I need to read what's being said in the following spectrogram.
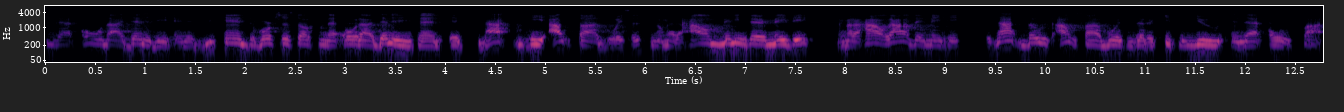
to that old identity. And if you can't divorce yourself from that old identity, then it's not the outside voices, no matter how many there may be, no matter how loud they may be, it's not those outside voices that are keeping you in that old spot.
